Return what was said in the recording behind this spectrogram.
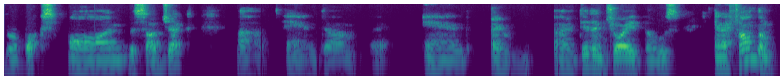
your books on the subject, uh, and um, and I I did enjoy those, and I found them.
